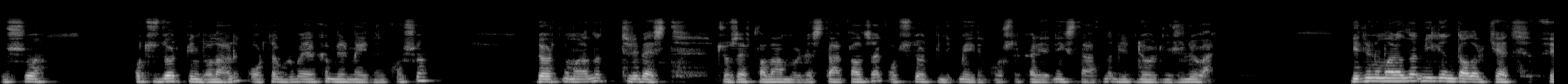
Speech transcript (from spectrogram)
Koşu 34 bin dolarlık orta gruba yakın bir maiden koşu. 4 numaralı Tribest Joseph Talamo ile start alacak. 34 binlik maiden koşuda kariyerin ilk startında bir dördüncülüğü var. 7 numaralı Million Dollar Cat e,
